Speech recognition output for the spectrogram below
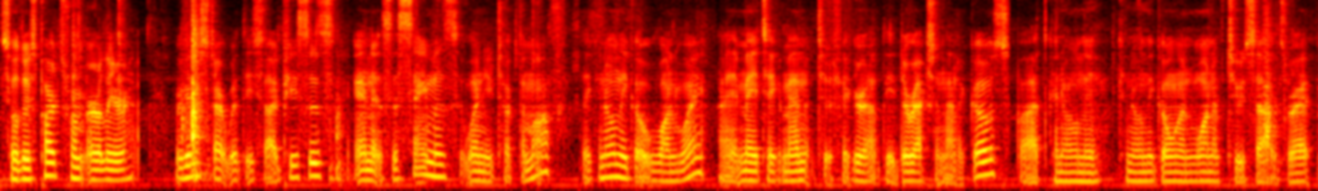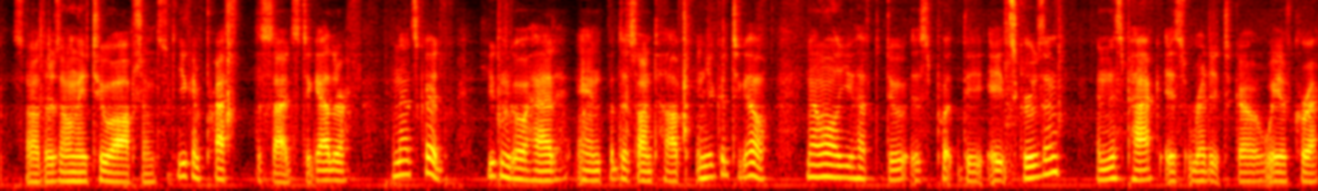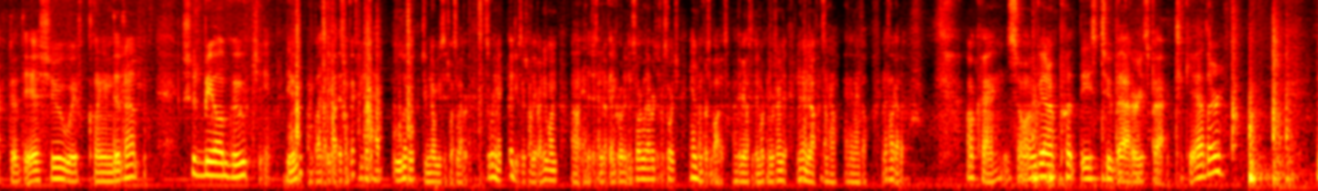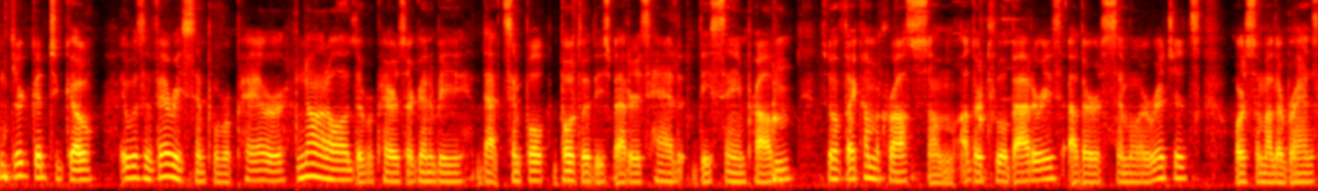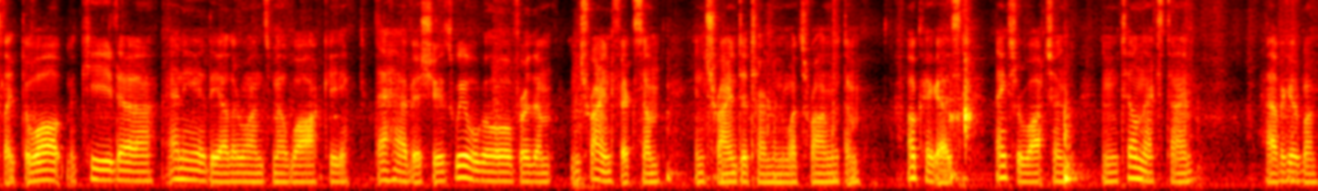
So there's parts from earlier. We're going to start with these side pieces and it's the same as when you took them off. They can only go one way. It may take a minute to figure out the direction that it goes, but can only can only go on one of two sides, right? So there's only two options. You can press the sides together and that's good you can go ahead and put this on top and you're good to go. Now all you have to do is put the 8 screws in and this pack is ready to go. We have corrected the issue, we've cleaned it up. Should be all Gucci. Okay, so I'm gonna put these two batteries back together and they're good to go. It was a very simple repair. Not all of the repairs are going to be that simple. Both of these batteries had the same problem. So if I come across some other tool batteries, other similar Ridgids, or some other brands like DeWalt, Makita, any of the other ones, Milwaukee, that have issues, we will go over them and try and fix them and try and determine what's wrong with them. Okay guys, thanks for watching, and until next time, have a good one.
